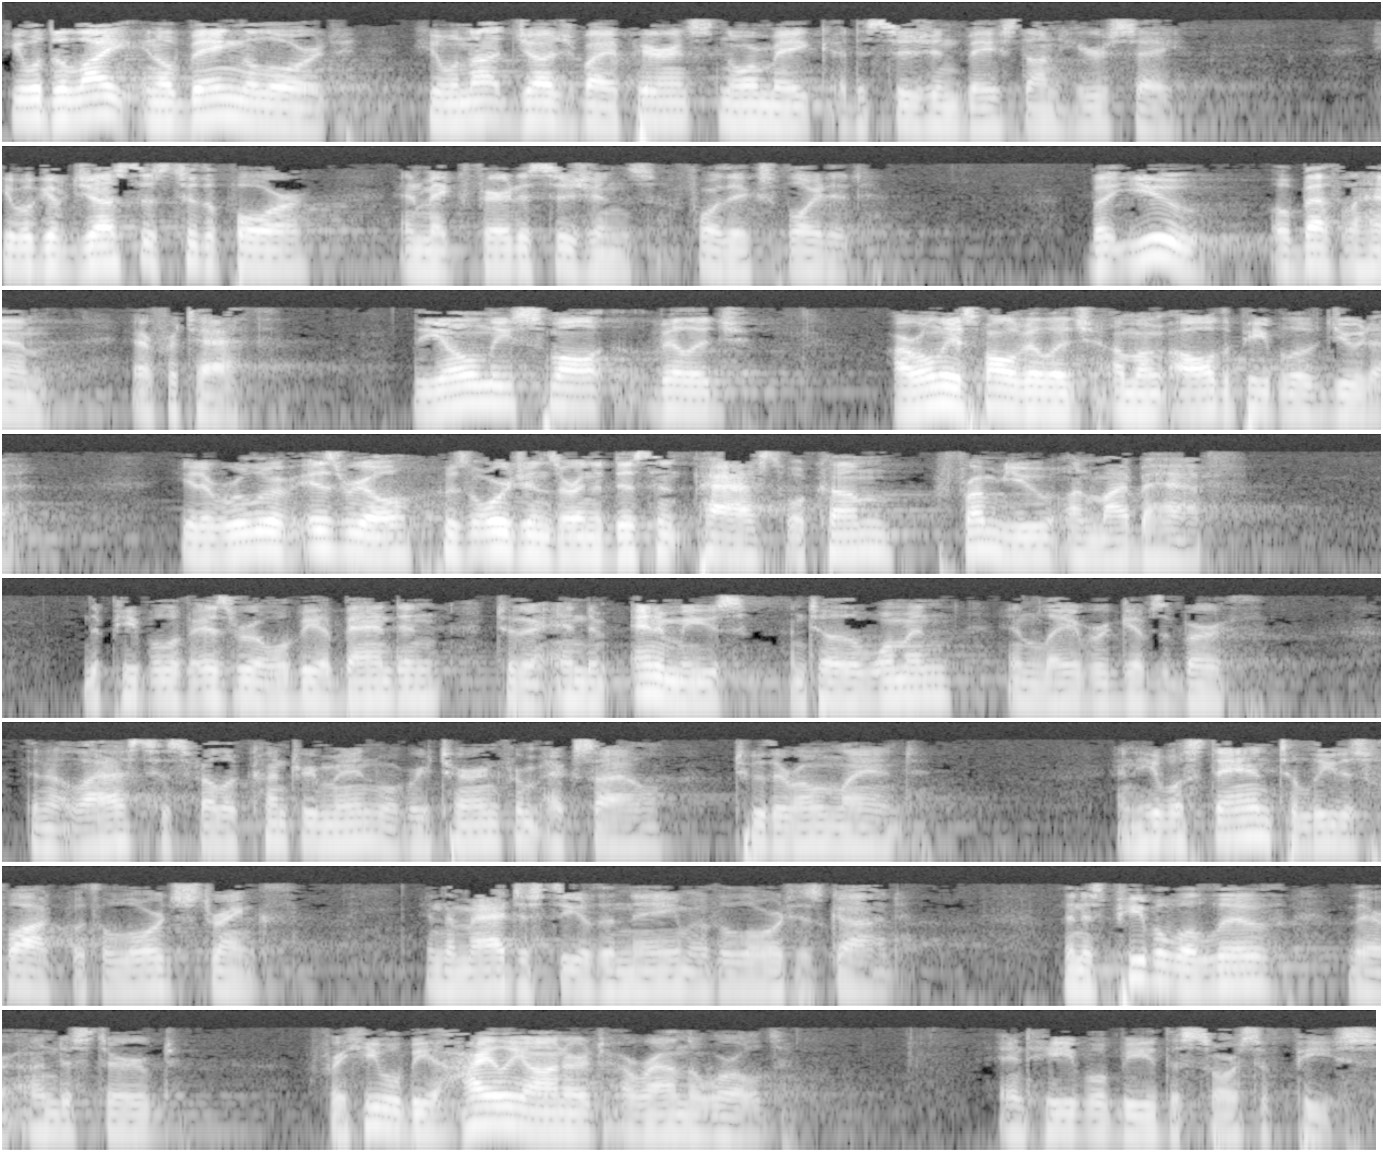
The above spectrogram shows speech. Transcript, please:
He will delight in obeying the Lord. He will not judge by appearance nor make a decision based on hearsay. He will give justice to the poor and make fair decisions for the exploited. But you, O Bethlehem Ephrathah, the only small village, are only a small village among all the people of Judah. Yet a ruler of Israel, whose origins are in the distant past, will come from you on my behalf. The people of Israel will be abandoned to their en- enemies until the woman in labor gives birth. Then at last his fellow countrymen will return from exile to their own land. And he will stand to lead his flock with the Lord's strength in the majesty of the name of the Lord his God. Then his people will live there undisturbed, for he will be highly honored around the world, and he will be the source of peace.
